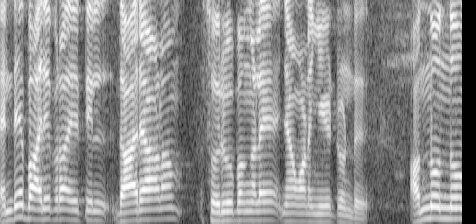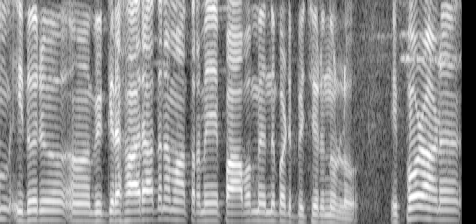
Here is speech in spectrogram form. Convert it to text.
എന്റെ ബാല്യപ്രായത്തിൽ ധാരാളം സ്വരൂപങ്ങളെ ഞാൻ വണങ്ങിയിട്ടുണ്ട്. അന്നൊന്നും ഇതൊരു വിഗ്രഹാരാധന മാത്രമേ പാപം എന്ന് പഠിപ്പിച്ചിരുന്നുള്ളൂ. ഇപ്പോഴാണ്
